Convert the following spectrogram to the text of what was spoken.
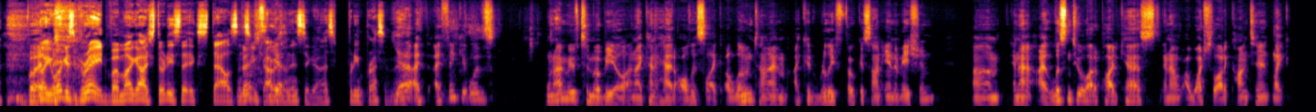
but no, your work is great. But my gosh, thirty six thousand subscribers yeah. on Instagram. That's pretty impressive. Man. Yeah, I, I think it was when I moved to Mobile and I kind of had all this like alone time. I could really focus on animation um, and I, I listened to a lot of podcasts and I, I, watched a lot of content. Like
